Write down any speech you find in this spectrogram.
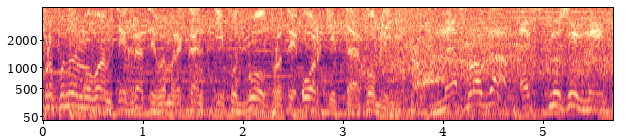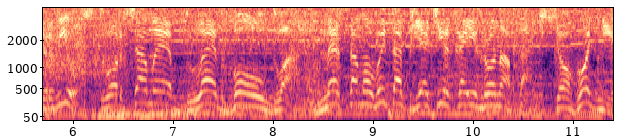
пропонуємо вам зіграти в американський футбол проти орків та гоблінів. Не прогав ексклюзивне інтерв'ю з творцями Blood Bowl 2. Несамовита п'ятірка ігронавта. Сьогодні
